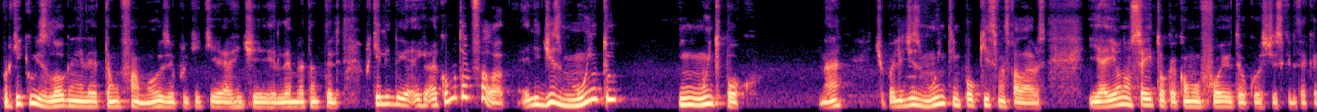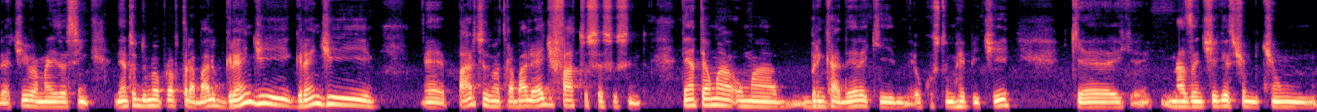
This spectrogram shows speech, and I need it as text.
por que, que o slogan ele é tão famoso e por que, que a gente lembra tanto dele? Porque ele, é como o Tom falou, ele diz muito em muito pouco, né? Tipo, ele diz muito em pouquíssimas palavras. E aí eu não sei, Toca, como foi o teu curso de escrita criativa, mas assim, dentro do meu próprio trabalho, grande, grande é, parte do meu trabalho é de fato ser sucinto. Tem até uma, uma brincadeira que eu costumo repetir, que é que nas antigas tinha, tinha um,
